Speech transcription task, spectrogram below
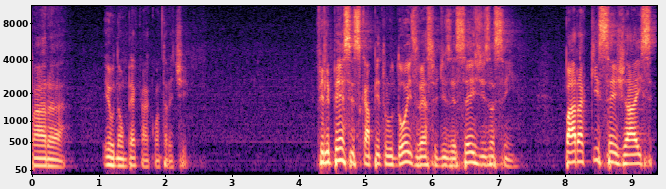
para eu não pecar contra ti. Filipenses capítulo 2, verso 16 diz assim: Para que sejais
